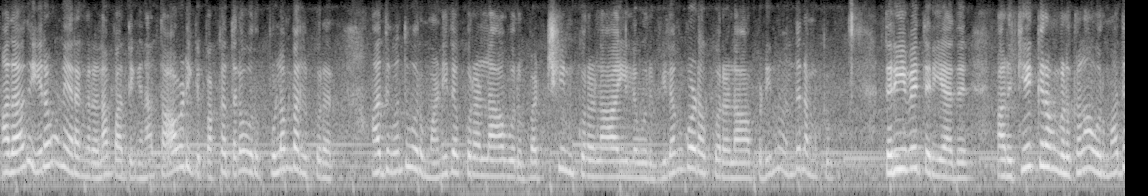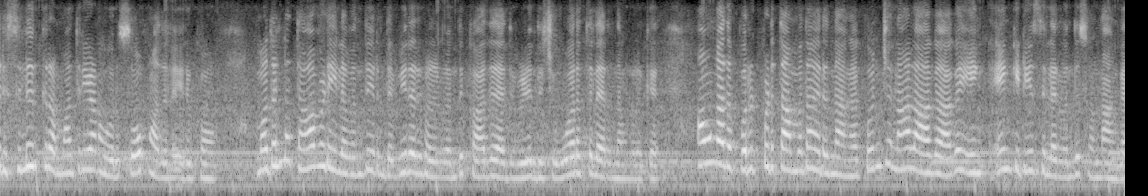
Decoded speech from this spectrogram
அதாவது இரவு நேரங்களெல்லாம் பார்த்தீங்கன்னா தாவடிக்கு பக்கத்தில் ஒரு புலம்பல் குரல். அது வந்து ஒரு மனித குரலா ஒரு பட்சியின் குரலா இல்லை ஒரு விலங்கோட குரலா அப்படின்னு வந்து நமக்கு தெரியவே தெரியாது. அது கேட்குறவங்களுக்கெல்லாம் ஒரு மாதிரி சிலிர்க்கிற மாதிரியான ஒரு சோகம் அதில் இருக்கும். முதல்ல தாவடியில் வந்து இருந்த வீரர்கள் வந்து காது அது விழுந்துச்சு ஓரத்தில் இருந்தவங்களுக்கு. அவங்க அதை பொருட்படுத்தாமல் தான் இருந்தாங்க. கொஞ்ச நாள் ஆக ஆக என் என்கிட்டயும் சிலர் வந்து சொன்னாங்க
